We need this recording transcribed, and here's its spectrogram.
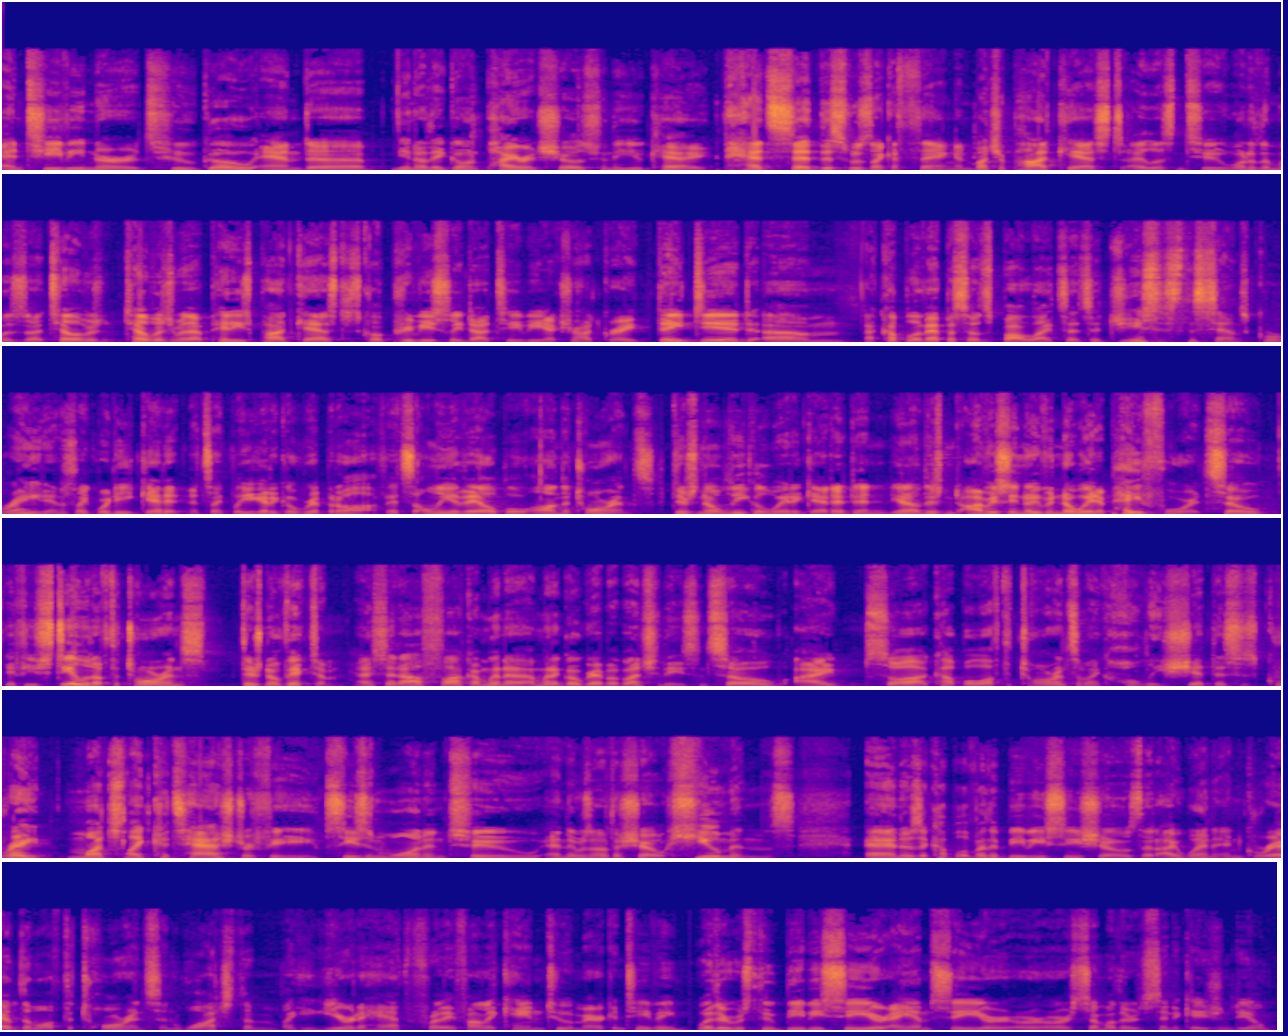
And TV nerds who go and uh, you know they go and pirate shows from the UK had said this was like a thing. And a bunch of podcasts I listened to. One of them was uh, television television without pity's podcast. It's called Previously.tv. Extra hot, great. They did um, a couple of episode spotlights that said, "Jesus, this sounds great." And it's like, where do you get it? And it's like, well, you got to go rip it off. It's only available on the torrents. There's no legal way to get it, and you know, there's obviously no even no way to pay for it. So if you steal it off the torrents, there's no victim. And I said, "Oh fuck, I'm gonna I'm gonna go grab a bunch of these." And so I saw a couple off the torrents. I'm like, "Holy shit, this is great!" Much like Catastrophe season one and two, and there was another show, Humans. And there's a couple of other BBC shows that I went and grabbed them off the torrents and watched them like a year and a half before they finally came to American TV, whether it was through BBC or AMC or, or, or some other syndication deal.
